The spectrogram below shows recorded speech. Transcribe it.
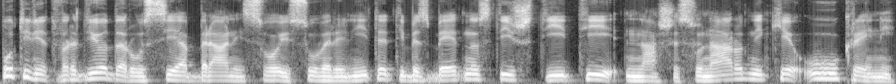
Putin je tvrdio da Rusija brani svoj suverenitet i bezbednost i štiti naše sunarodnike u Ukrajini,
